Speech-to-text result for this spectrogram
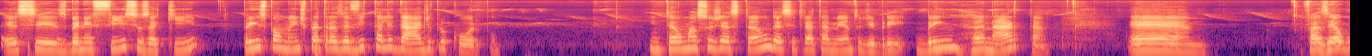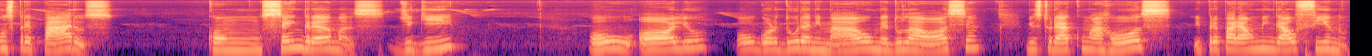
esses benefícios aqui, principalmente para trazer vitalidade para o corpo. Então, uma sugestão desse tratamento de Brinhanarta é fazer alguns preparos com 100 gramas de ghee ou óleo ou gordura animal, medula óssea, misturar com arroz e preparar um mingau fino.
